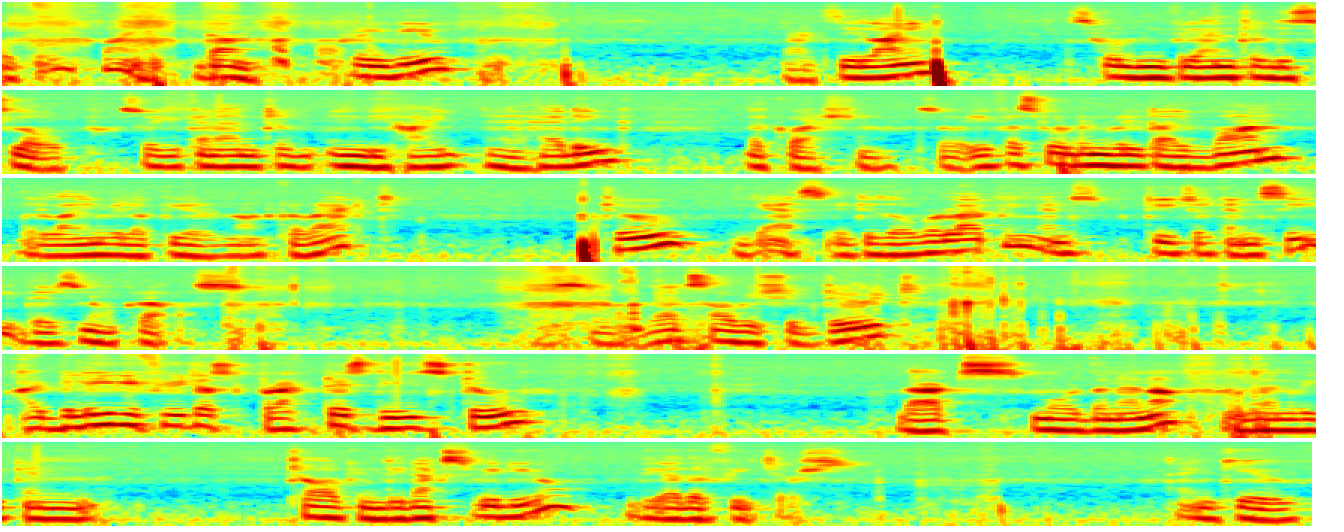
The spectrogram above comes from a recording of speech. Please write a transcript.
Okay fine. Done. Preview that's the line. Student will enter the slope. So you can enter in the height, uh, heading the question. So if a student will type 1 the line will appear not correct. 2 yes it is overlapping and teacher can see there's no cross. So that's how we should do it. I believe if you just practice these two that's more than enough and then we can talk in the next video the other features. Thank you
